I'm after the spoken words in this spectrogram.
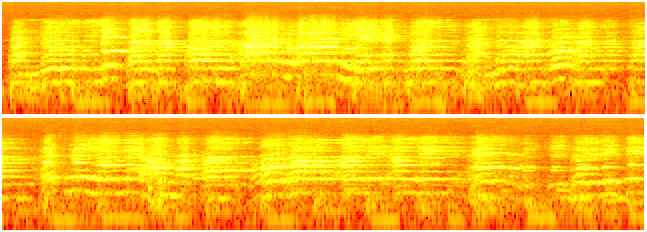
בנו ליפול בחול, אנו עניי אתמול, לנו הגורל נפל, את מיליוני המחר, הורה עלי עלי, את ליבי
